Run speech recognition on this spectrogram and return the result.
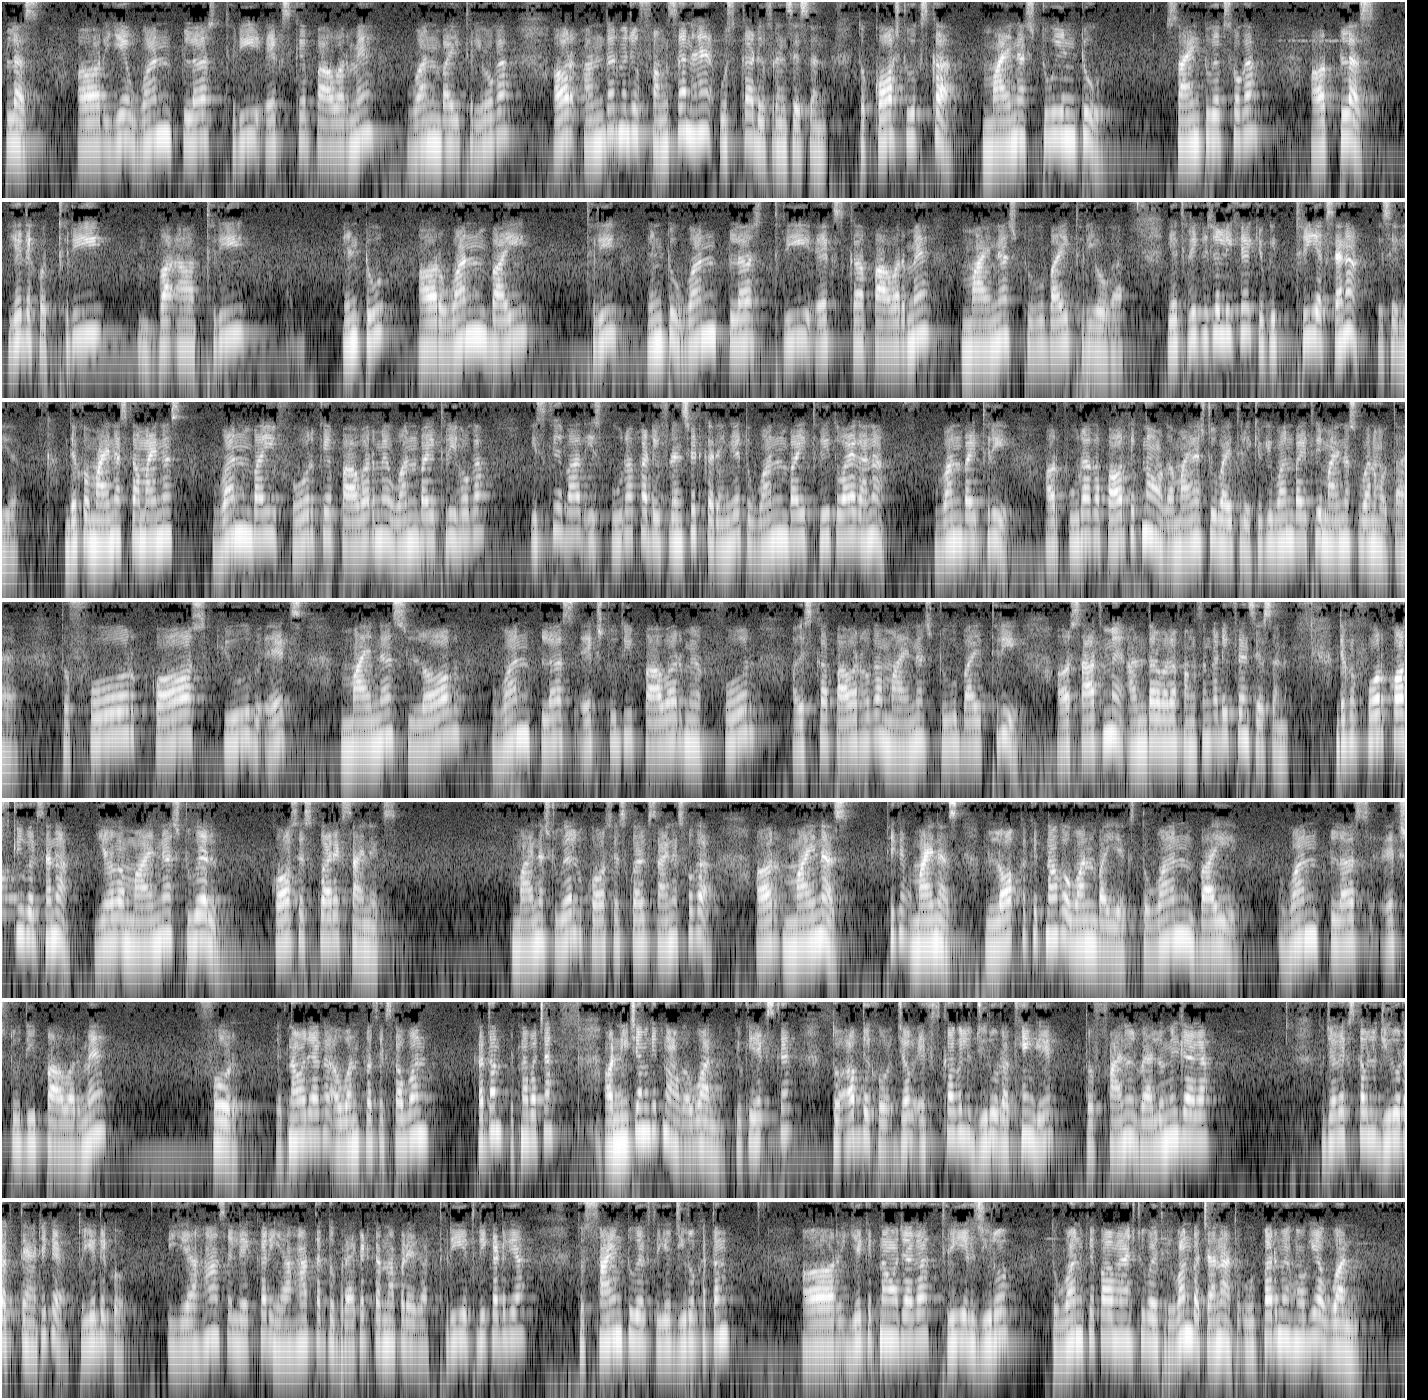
प्लस और ये वन प्लस थ्री एक्स के पावर में वन बाई थ्री होगा। और अंदर में जो फ़ंक्शन है, उसका डिफ्रेंसिएशन तो कॉस टू एक्स का minus two into sine two X होगा, और प्लस ये देखो थ्री थ्री इंटू और one by three into one plus three X का पावर में माइनस टू बाई थ्री होगा। ये थ्री किस लिए लिखे? क्योंकि थ्री एक्स है ना, इसीलिए। देखो माइनस का माइनस वन बाई फोर के पावर में वन बाई थ्री होगा। इसके बाद इस पूरा का डिफ्रेंशिएट करेंगे तो वन बाई थ्री तो आएगा ना। वन बाई थ्री और पूरा का पावर कितना होगा? माइनस टू बाई थ्री क्योंकि one by three minus one होता है। तो four cos cube X minus log one plus X to the power में फोर, और इसका पावर होगा माइनस टू बाई थ्री, और साथ में अंदर वाला फ़ंक्शन का डिफ्रेंसिएशन देखो, फोर कॉस क्यूब एक्स है ना, ये होगा minus twelve cos square X sine X. Minus twelve cos square X sine X होगा, और माइनस, ठीक है, माइनस लॉग का कितना होगा? One by X. तो one by one plus X to the power में फोर, इतना हो जाएगा, और वन प्लस एक्स का वन खत्म? इतना बचा? और नीचे में कितना होगा? वन, क्योंकि एक्स का तो अब देखो, जब एक्स का वैल्यू ज़ीरो रखेंगे तो फाइनल वैल्यू मिल जाएगा। तो जब एक्स का वैल्यू ज़ीरो रखते हैं, ठीक है? तो ये देखो, यहाँ से लेकर यहाँ तक तो ब्रैकेट करना पड़ेगा। थ्री ये थ्री कट गया। तो साइन टू एक्स ये ज़ीरो खत्म। और ये कितना हो जाएगा? थ्री एक्स ज़ीरो तो वन के power minus two by three one बचा ना तो ऊपर में हो गया वन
